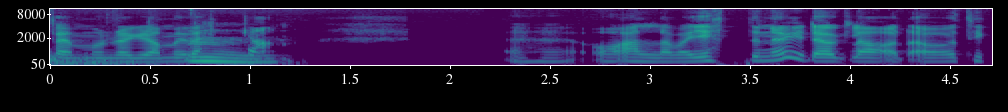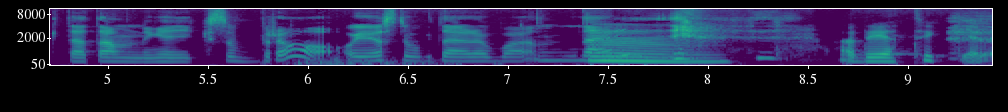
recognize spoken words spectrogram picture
500 gram i mm. veckan. Mm. Och alla var jättenöjda och glada och tyckte att amningen gick så bra. Och jag stod där och bara, nej. Mm. Ja, det jag tycker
